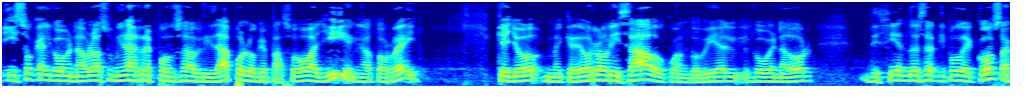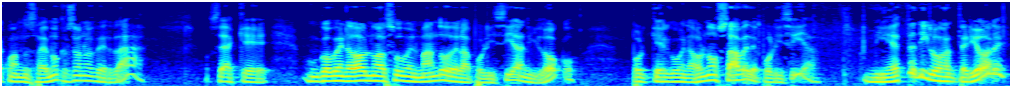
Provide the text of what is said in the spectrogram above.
hizo que el gobernador asumiera responsabilidad por lo que pasó allí en Atorrey, que yo me quedé horrorizado cuando vi al gobernador diciendo ese tipo de cosas cuando sabemos que eso no es verdad. O sea que un gobernador no asume el mando de la policía ni loco, porque el gobernador no sabe de policía, ni este ni los anteriores.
